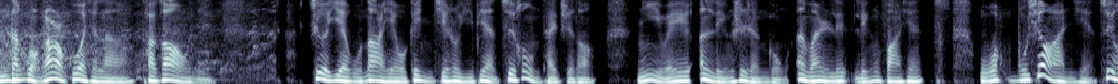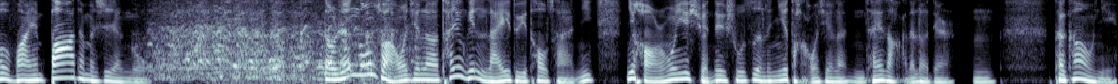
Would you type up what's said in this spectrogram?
你等广告过去了，他告诉你这业务那业务，给你介绍一遍，最后你才知道，你以为摁零是人工，摁完零零发现我无效按键，最后发现八他妈是人工。等人工转过去了，他又给你来一堆套餐。你你好容易选对数字了，你打过去了，你猜咋的，老弟儿？嗯，他告诉你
